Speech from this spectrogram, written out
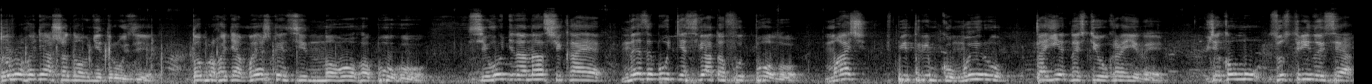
Доброго дня, шановні друзі! Доброго дня, мешканці Нового Бугу! Сьогодні на нас чекає незабутнє свято футболу, матч в підтримку миру та єдності України, в якому зустрінуться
